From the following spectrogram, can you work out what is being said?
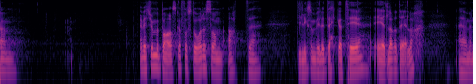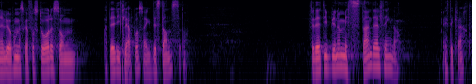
eh, Jeg vet ikke om vi bare skal forstå det som at eh, de liksom ville dekke til edlere deler. Eh, men jeg lurer på om vi skal forstå det som at det de kler på seg, distanse. da. at de begynner å miste en del ting da, etter hvert.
